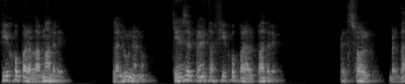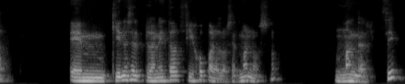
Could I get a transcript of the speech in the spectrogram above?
fijo para la madre? La luna, ¿no? ¿Quién es el planeta fijo para el padre? El sol, ¿verdad? Em, ¿quién es el planeta fijo para los hermanos, ¿no? Mangal, ¿sí?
